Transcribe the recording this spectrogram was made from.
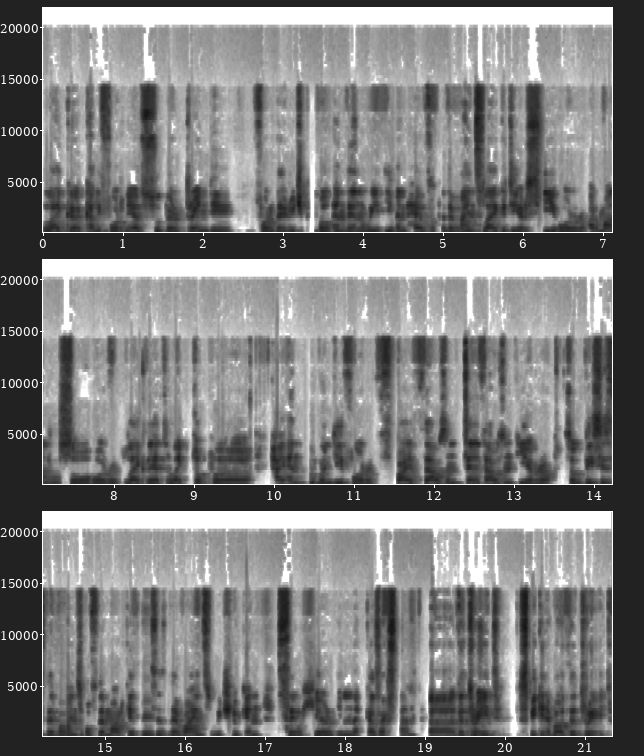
like uh, California, super trendy for the rich people. And then we even have the wines like DRC or Armand Rousseau or like that, like top uh, high-end Burgundy for 5,000, 10,000 euro. So this is the wines of the market. This is the wines which you can sell here in Kazakhstan. Uh, the trade. Speaking about the trade,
